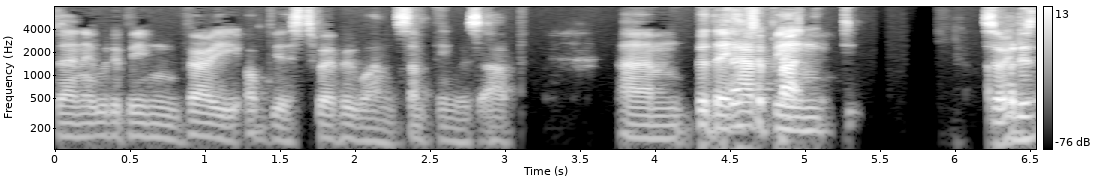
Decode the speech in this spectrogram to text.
then it would have been very obvious to everyone something was up. Um, but they have been Sorry? But is,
